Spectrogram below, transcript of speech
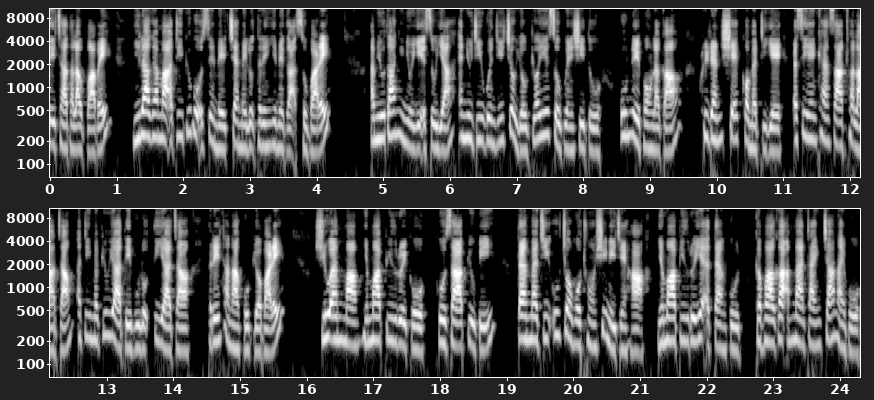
တေချာသလောက်ပါပဲ။ညီလာခံမှာအတီးပြုဖို့အဆင့်ပဲချက်မယ်လို့သတင်းရင်းမြစ်ကဆိုပါတယ်။အမျိုးသားညီညွတ်ရေးအစိုးရ NUG ဝန်ကြီးချုပ်ရုံးပြောရေးဆိုခွင့်ရှိသူဦးနေဖုံးလက်က Credential Committee ရဲ့အစီရင်ခံစာထွက်လာကြောင်းအတိမပြုရသေးဘူးလို့သိရကြောင်းသတင်းဌာနကိုပြောပါတယ်။ UN မှာမြန်မာပြည်သူတွေကိုကိုစားပြုပြီး တန်မတ်ကြီးဦးကျော်မိုးထွန်းရှိနေခြင်းဟာမြန်မာပြည်သူရဲ့အတန်ကိုကဘာကအမှန်တိုင်းကြားနိုင်ဖို့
